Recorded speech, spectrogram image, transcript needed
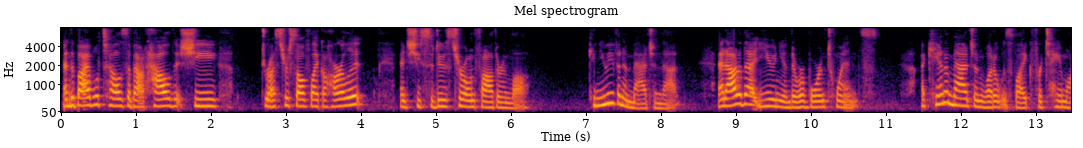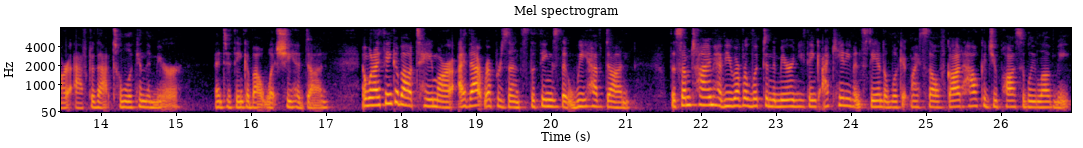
And the Bible tells about how that she dressed herself like a harlot and she seduced her own father-in-law. Can you even imagine that? And out of that union there were born twins. I can't imagine what it was like for Tamar after that to look in the mirror and to think about what she had done. And when I think about Tamar, I, that represents the things that we have done. That sometime have you ever looked in the mirror and you think, I can't even stand to look at myself. God, how could you possibly love me?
